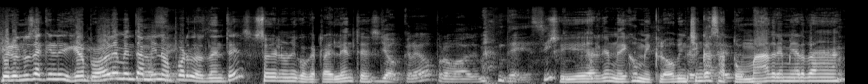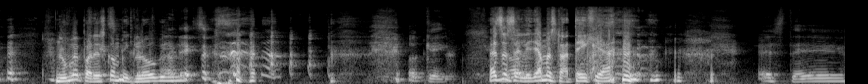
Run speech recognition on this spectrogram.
Pero no sé a quién le dijeron, probablemente a mí no sé. por los lentes, soy el único que trae lentes. Yo creo, probablemente sí. Sí, alguien me dijo mi Clovin, ¿Te chingas a tu madre, mierda. No me parezco a mi Clovin. Parece. ok. Eso No. se le llama estrategia. Este.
